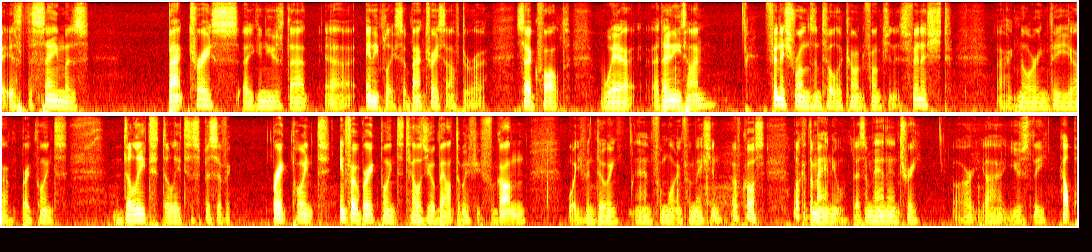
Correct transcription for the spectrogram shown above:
is the same as backtrace. Uh, you can use that uh, any place. So backtrace after a seg fault where at any time finish runs until the current function is finished, uh, ignoring the uh, breakpoints. Delete deletes a specific breakpoint. Info breakpoint tells you about them if you've forgotten what you've been doing. And for more information, of course, look at the manual. There's a man entry or uh, use the help.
